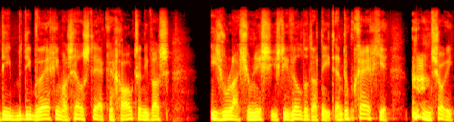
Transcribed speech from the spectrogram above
die, die beweging was heel sterk en groot en die was isolationistisch. Die wilde dat niet. En toen kreeg je sorry,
